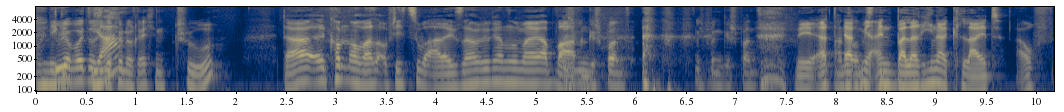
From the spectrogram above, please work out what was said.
Und Julia wollte sich ja? dafür noch rächen. True. Da äh, kommt noch was auf dich zu, Alex. Da kannst du mal abwarten. Ich bin gespannt. Ich bin gespannt. nee, er hat, er hat mir ein Ballerina-Kleid auf,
